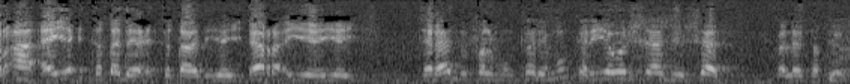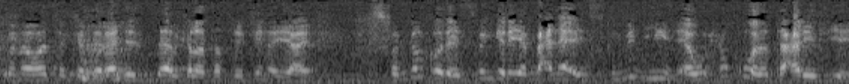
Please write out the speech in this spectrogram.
ra'aa ay ictiqada ictiqaadiyey ee ra'yeeyey taraadufa almunkari munkar iyo washaadi shaad kale takfiifkuna wasanka daraaddeed daalka la takfiifinayaa isfangalkooda isfangelaya macnaa ay isku mid yihiin ee wuxuu ku wada tacriifiyey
